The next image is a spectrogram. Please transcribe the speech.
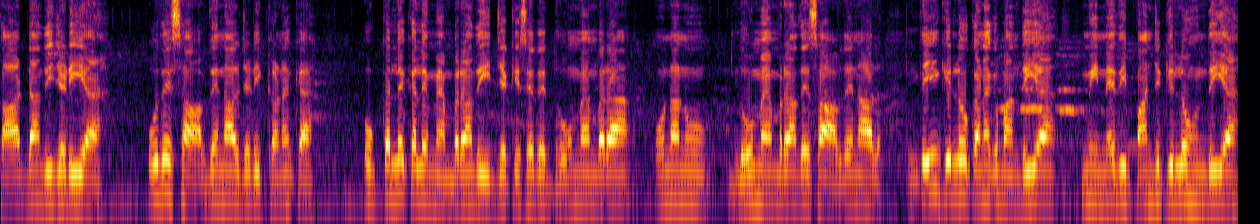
ਕਾਰਡਾਂ ਦੀ ਜਿਹੜੀ ਹੈ, ਉਹਦੇ ਹਿਸਾਬ ਦੇ ਨਾਲ ਜਿਹੜੀ ਕਣਕ ਹੈ ਉਹ ਕੱਲੇ ਕੱਲੇ ਮੈਂਬਰਾਂ ਦੀ ਜੇ ਕਿਸੇ ਦੇ ਦੋ ਮੈਂਬਰ ਆ ਉਹਨਾਂ ਨੂੰ ਦੋ ਮੈਂਬਰਾਂ ਦੇ ਹਿਸਾਬ ਦੇ ਨਾਲ 30 ਕਿਲੋ ਕਣਕ ਬਣਦੀ ਆ ਮਹੀਨੇ ਦੀ 5 ਕਿਲੋ ਹੁੰਦੀ ਆ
